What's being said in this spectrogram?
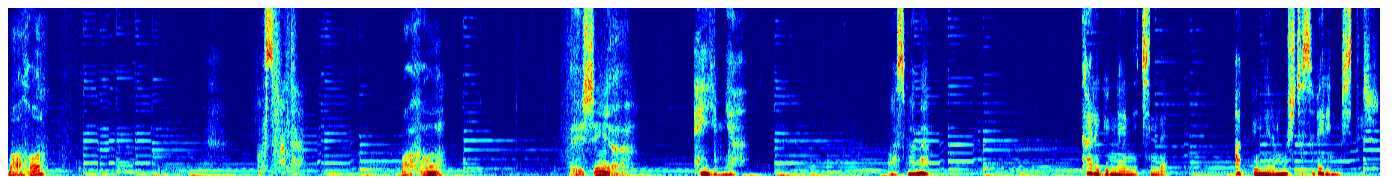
Malhun. Osman'ım. Malhun. İyisin ya. İyiyim ya. Osman'ım. Kara günlerin içinde ak günlerin muştusu verilmiştir.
